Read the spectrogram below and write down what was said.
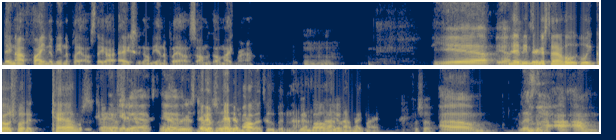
they're not fighting to be in the playoffs. They are actually gonna be in the playoffs. So I'm gonna go Mike Brown. Mm-hmm. Yeah, yeah. Maybe bigger style. Who who coach for the Cavs? Cavs, the Cavs. yeah. yeah. yeah. They've been, they been balling too, but nah, balling, nah, yep. not like Mike. For sure. Um, listen, I, I'm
